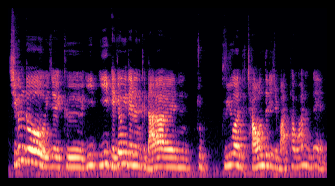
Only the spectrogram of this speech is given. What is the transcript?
지금도 이제 그 이 이 배경이 되는 그 나라에는 좀 부유한 자원들이 좀 많다고 하는데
